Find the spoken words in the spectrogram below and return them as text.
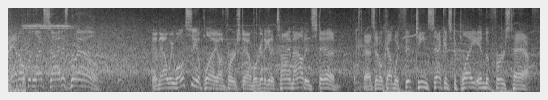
Man open left side is Brown. And now we won't see a play on first down. We're going to get a timeout instead, as it'll come with 15 seconds to play in the first half.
